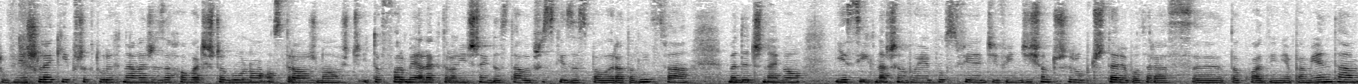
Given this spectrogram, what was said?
również leki, przy których należy zachować szczególną ostrożność i to w formie elektronicznej dostały wszystkie zespoły ratownictwa medycznego. Jest ich w naszym województwie 93 lub 4, bo teraz y, dokładnie nie pamiętam.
